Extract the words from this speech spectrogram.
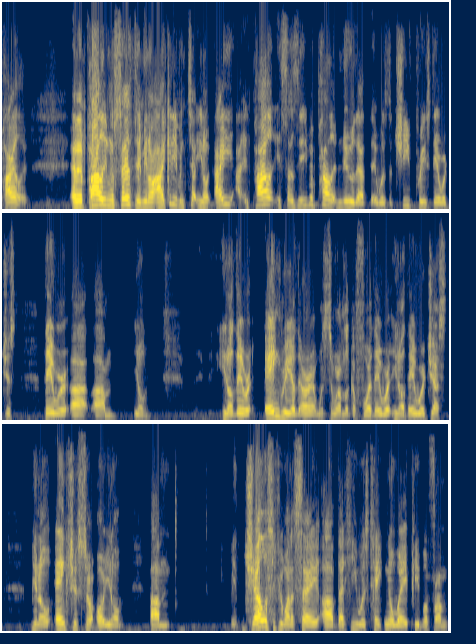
Pilate. And then Pilate even says to him, you know, I could even tell, you know, I, I and Pilate it says even Pilate knew that it was the chief priest. They were just, they were, uh, um, you know, you know, they were angry, or, or what's the word I'm looking for? They were, you know, they were just, you know, anxious or, or you know, um, jealous, if you want to say, of that he was taking away people from,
